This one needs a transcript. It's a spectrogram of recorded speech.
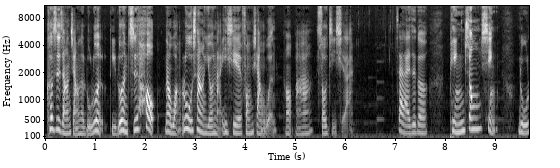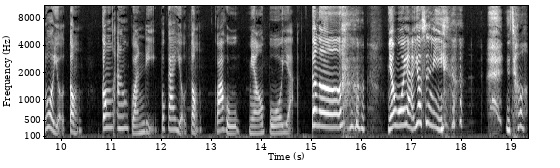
柯市长讲的鲁洛理论之后，那网络上有哪一些风向文，然后把它收集起来。再来这个平中信鲁洛有洞，公安管理不该有洞。刮胡苗博雅。噔噔，苗博雅又是你，你知道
